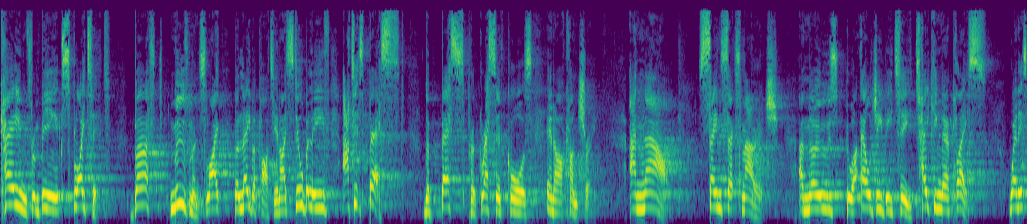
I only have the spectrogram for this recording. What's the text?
came from being exploited birthed movements like the Labour Party, and I still believe at its best, the best progressive cause in our country. And now, same sex marriage and those who are LGBT taking their place when it's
